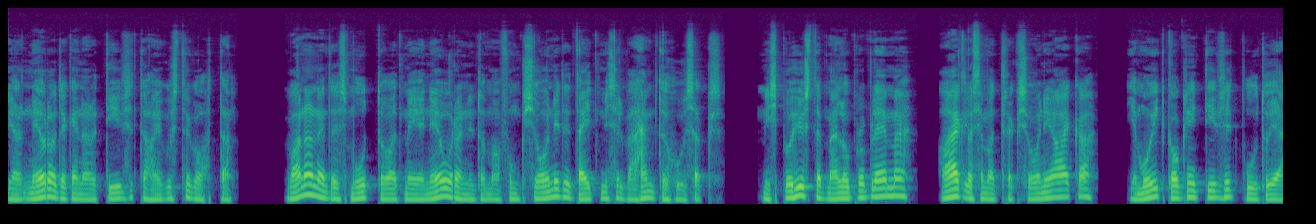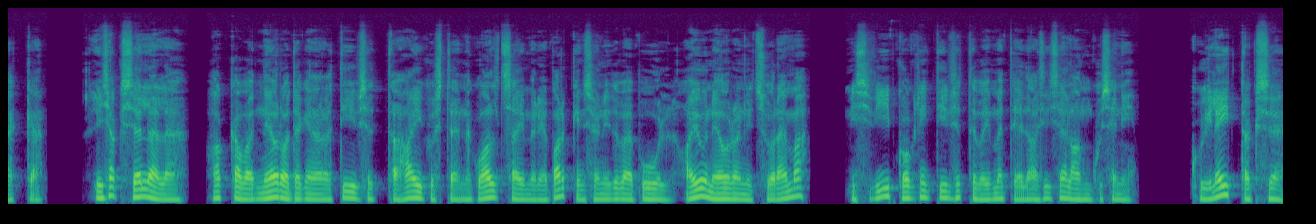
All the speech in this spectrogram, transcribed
ja neurodegeneratiivsete haiguste kohta. Vananedes muutuvad meie neuronid oma funktsioonide täitmisel vähem tõhusaks, mis põhjustab mäluprobleeme, aeglasemat reaktsiooniaega ja muid kognitiivseid puudujääke. lisaks sellele hakkavad neurodegeneratiivsete haiguste nagu Alžeimeri ja Parkinsoni tüve puhul ajuneuronid surema, mis viib kognitiivsete võimete edasise languseni. kui leitakse,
